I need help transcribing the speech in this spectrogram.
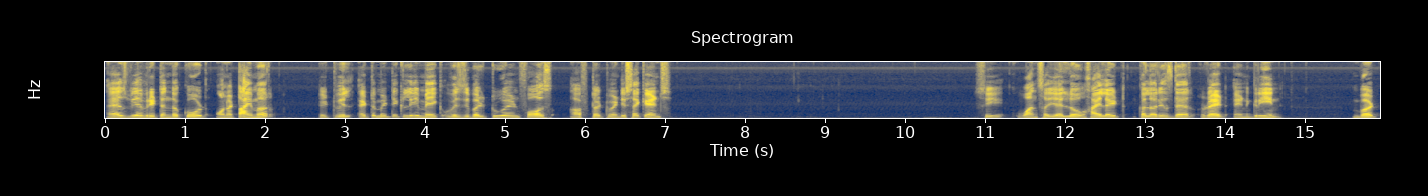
as we have written the code on a timer, it will automatically make visible true and false after 20 seconds. See, once a yellow highlight color is there, red and green. But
